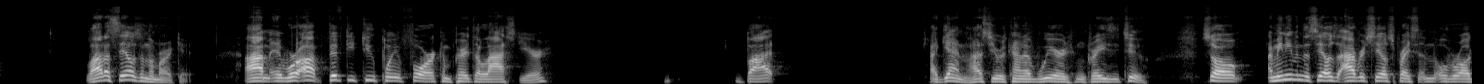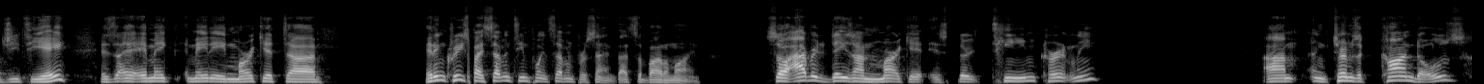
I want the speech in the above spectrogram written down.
a lot of sales in the market. Um, and we're up 52.4 compared to last year. But again, last year was kind of weird and crazy too. So, I mean, even the sales average sales price in the overall GTA is uh, it make it made a market uh, it increased by 17.7%. That's the bottom line. So average days on market is 13 currently. Um, in terms of condos,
